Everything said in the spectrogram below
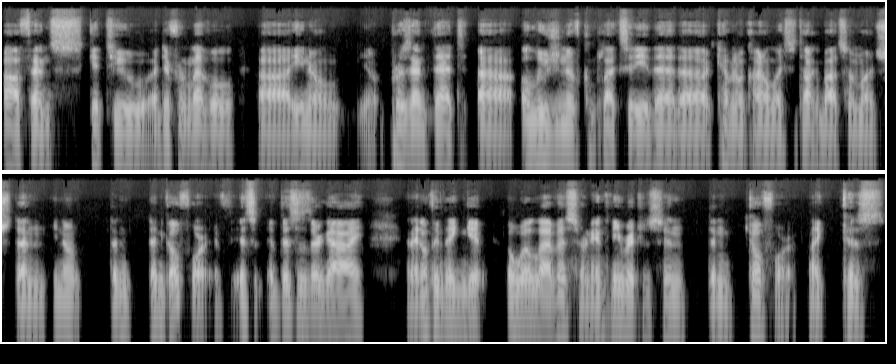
offense get to a different level. uh, you know, you know, present that uh, illusion of complexity that uh, Kevin O'Connell likes to talk about so much, then you know, then then go for it. If it's, if this is their guy, and they don't think they can get a Will Levis or an Anthony Richardson, then go for it. Like because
